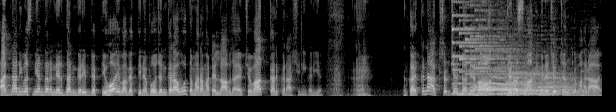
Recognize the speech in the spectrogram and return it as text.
આજના દિવસની અંદર નિર્ધન ગરીબ વ્યક્તિ હોય, એવા વ્યક્તિને ભોજન કરાવવું તમારા માટે લાભદાયક છે. વાત કર્ક રાશિની કરીએ. કર્કના અક્ષર છે ડ ને હ જેનો સ્વામી બને છે ચંદ્ર મહારાજ.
